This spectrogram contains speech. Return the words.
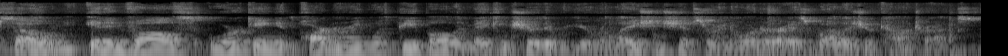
So it involves working and partnering with people and making sure that your relationships are in order as well as your contracts.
